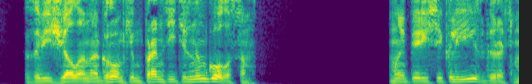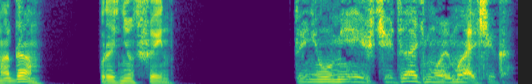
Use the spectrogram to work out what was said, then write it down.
— завизжала она громким пронзительным голосом. «Мы пересекли изгородь, мадам», — произнес Шейн. «Ты не умеешь читать, мой мальчик?» —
